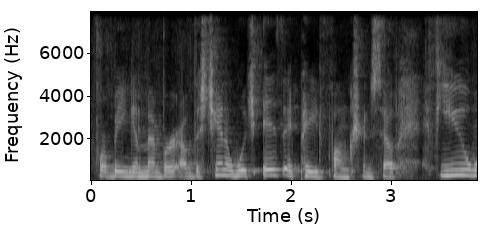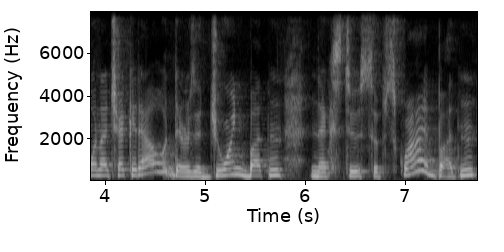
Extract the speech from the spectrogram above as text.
for being a member of this channel, which is a paid function. So if you want to check it out, there's a join button next to subscribe button,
